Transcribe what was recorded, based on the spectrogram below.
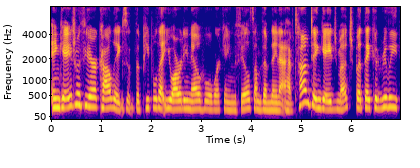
engage with your colleagues, the people that you already know who are working in the field. Some of them may not have time to engage much, but they could really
